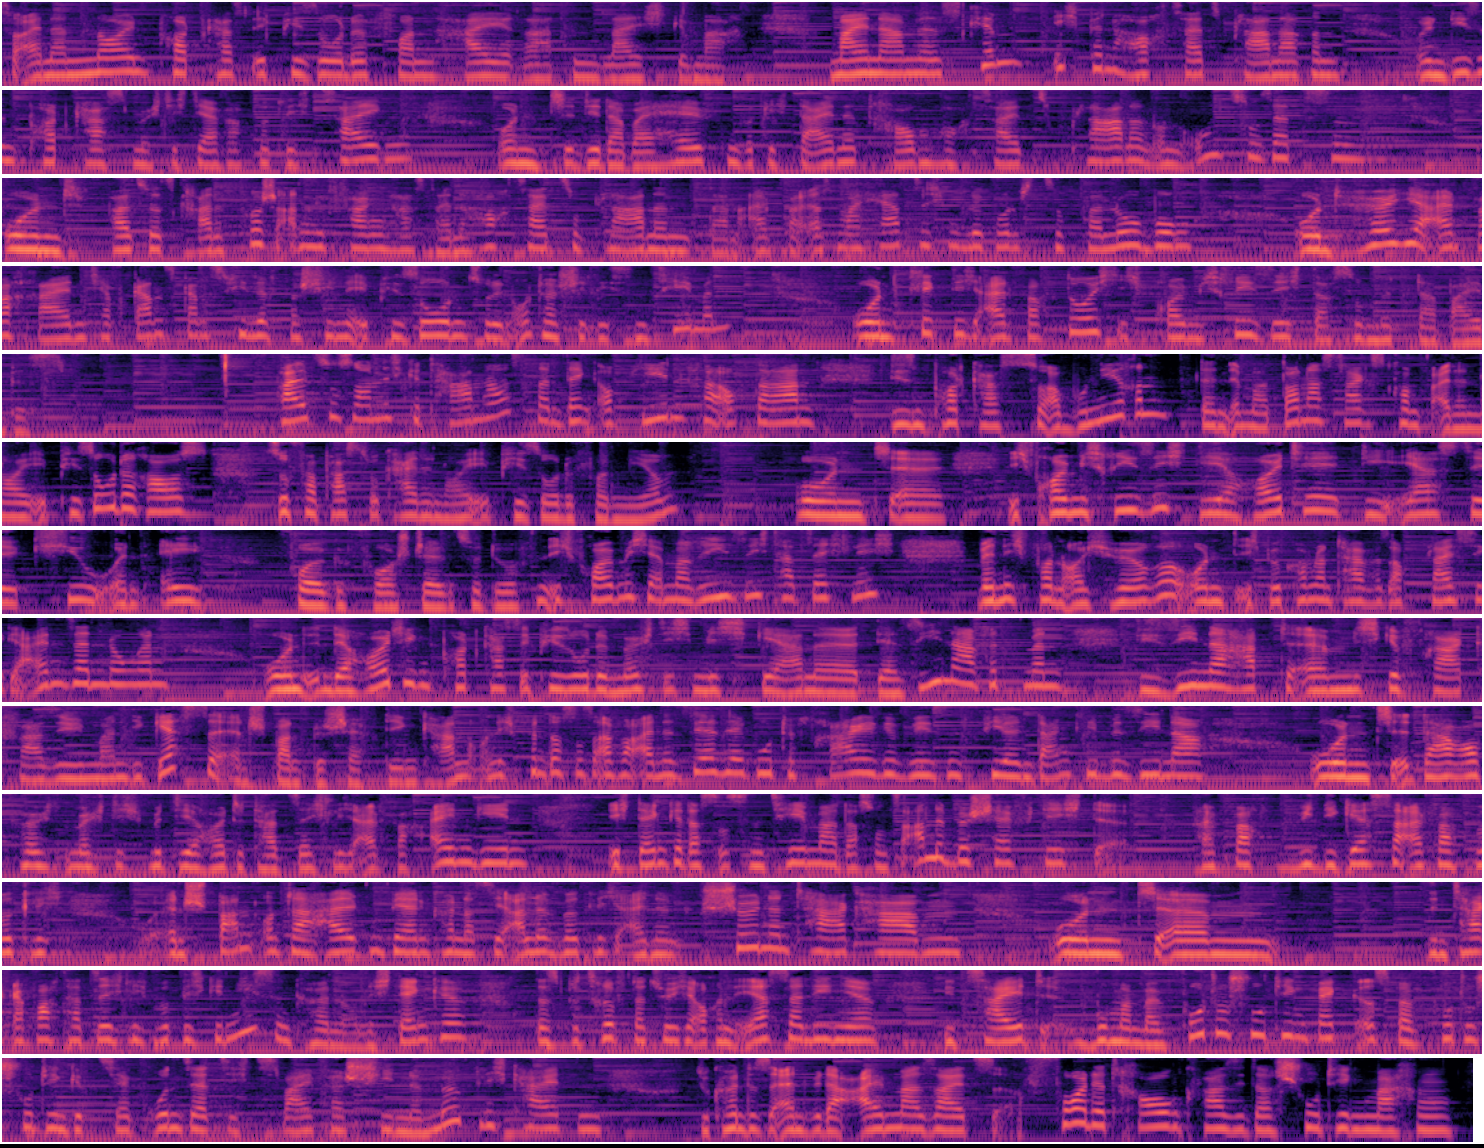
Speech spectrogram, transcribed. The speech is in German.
zu einer neuen Podcast-Episode von Heiraten leicht gemacht. Mein Name ist Kim, ich bin Hochzeitsplanerin und in diesem Podcast möchte ich dir einfach wirklich zeigen und dir dabei helfen, wirklich deine Traumhochzeit zu planen und umzusetzen. Und falls du jetzt gerade frisch angefangen hast, deine Hochzeit zu planen, dann einfach erstmal herzlichen Glückwunsch zur Verlobung und hör hier einfach rein. Ich habe ganz, ganz viele verschiedene Episoden zu den unterschiedlichsten Themen und klick dich einfach durch. Ich freue mich riesig, dass du mit dabei bist. Falls du es noch nicht getan hast, dann denk auf jeden Fall auch daran, diesen Podcast zu abonnieren, denn immer donnerstags kommt eine neue Episode raus. So verpasst du keine neue Episode von mir. Und äh, ich freue mich riesig, dir heute die erste QA Folge vorstellen zu dürfen. Ich freue mich ja immer riesig tatsächlich, wenn ich von euch höre und ich bekomme dann teilweise auch fleißige Einsendungen. Und in der heutigen Podcast-Episode möchte ich mich gerne der Sina widmen. Die Sina hat äh, mich gefragt, quasi, wie man die Gäste entspannt beschäftigen kann. Und ich finde, das ist einfach eine sehr, sehr gute Frage gewesen. Vielen Dank, liebe Sina. Und darauf möchte ich mit dir heute tatsächlich einfach eingehen. Ich denke, das ist ein Thema, das uns alle beschäftigt. Einfach wie die Gäste einfach wirklich entspannt unterhalten werden können, dass sie alle wirklich einen schönen Tag haben und ähm, den Tag einfach tatsächlich wirklich genießen können. Und ich denke, das betrifft natürlich auch in erster Linie die Zeit, wo man beim Fotoshooting weg ist. Beim Fotoshooting gibt es ja grundsätzlich zwei verschiedene Möglichkeiten. Du könntest entweder einmalseits vor der Trauung quasi das Shooting machen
